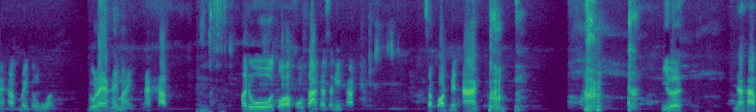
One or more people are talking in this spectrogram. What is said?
นะครับ ไม่ต้องห่วงดูแลให้ใหม่นะครับ มาดูตัวโครงสร้างกันสักนิดครับสปอร์ตเมดอาร์นี่เลยนะครับ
